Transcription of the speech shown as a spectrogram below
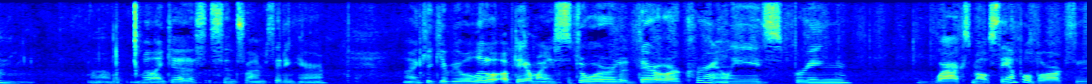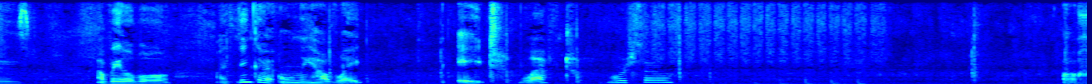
well, I guess since I'm sitting here, I could give you a little update on my store. There are currently spring wax melt sample boxes available. I think I only have like eight left or so. Ugh,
